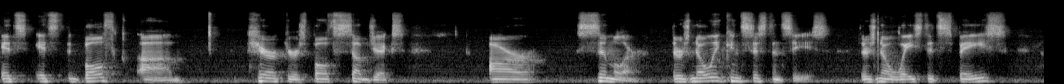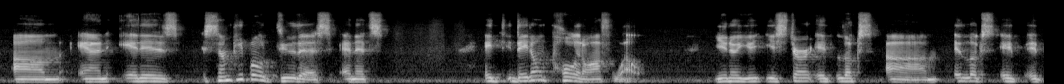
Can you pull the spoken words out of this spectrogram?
It's it's both um, characters, both subjects are similar. There's no inconsistencies. There's no wasted space, um, and it is. Some people do this, and it's it, they don't pull it off well. You know, you, you start. It looks um, it looks it, it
